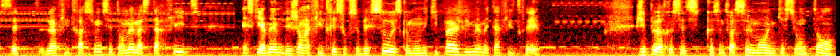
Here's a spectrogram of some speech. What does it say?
cette, l'infiltration s'étend même à Starfleet? Est-ce qu'il y a même des gens infiltrés sur ce vaisseau? Est-ce que mon équipage lui-même est infiltré? J'ai peur que, que ce ne soit seulement une question de temps.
